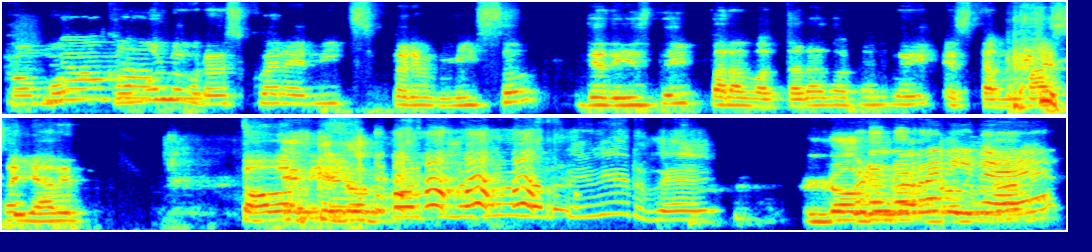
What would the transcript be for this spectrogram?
¿Cómo, No, cómo logró Square Enix permiso de Disney para matar a Donald, güey? Está más allá de todo. Es que no, Porque lo vuelven a revivir, güey. lo Pero no revive.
